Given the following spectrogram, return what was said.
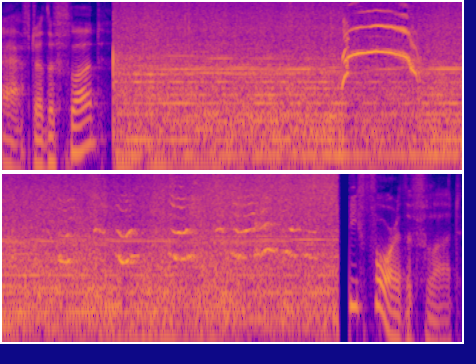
After the Flood? Before the Flood.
